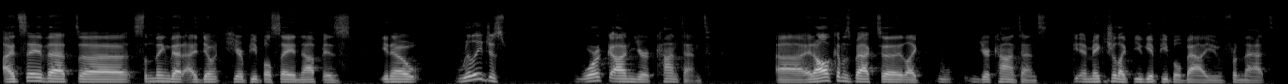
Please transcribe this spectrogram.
I'd say that uh, something that I don't hear people say enough is, you know, really just work on your content. Uh, it all comes back to like your content and making sure like you give people value from that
